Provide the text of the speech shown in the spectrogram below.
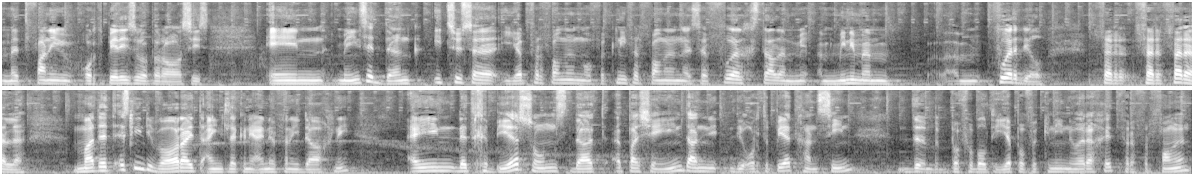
met van die ortopediese operasies En mense dink iets soos 'n heupvervanging of 'n knievervanging is 'n voorgestelde mi minimum um, voordeel vir vir vir hulle. Maar dit is nie die waarheid eintlik aan die einde van die dag nie. En dit gebeur soms dat 'n pasiënt dan die ortopeed gaan sien de byvoorbeeld 'n heup of 'n knie nodig het vir 'n vervanging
